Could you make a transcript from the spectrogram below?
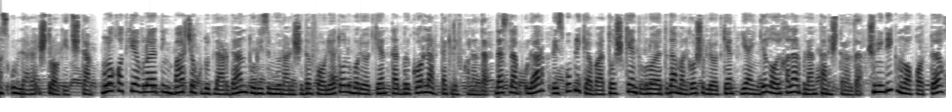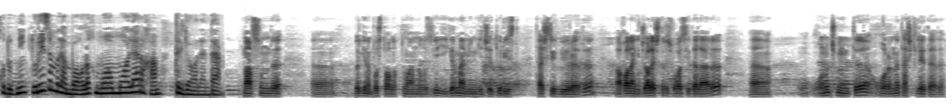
mas'ullari ishtirok etishdi. Muloqotga viloyatning barcha hududlaridan turizm yo'nalishida faoliyat olib borayotgan tadbirkor tadbirkorlar taklif qilindi. Dastlab ular respublika va toshkent viloyatida amalga oshirilayotgan yangi loyihalar bilan tanishtirildi. Shuningdek muloqotda hududning turizm bilan bog'liq muammolari ham tilga olindi. Mavsumda e, birgina bo'stonliq tumanini o'ziga yigirma minggacha turist tashrif buyuradi. Vaholanki joylashtirish vositalari e, o'n uch mingta o'rinni tashkil etadi.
